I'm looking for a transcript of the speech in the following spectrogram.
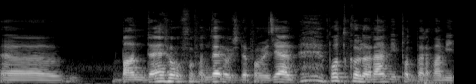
e, banderą, banderą źle powiedziałem, pod kolorami, pod barwami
